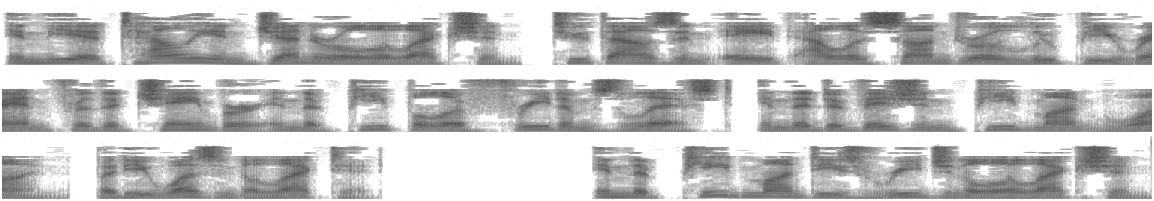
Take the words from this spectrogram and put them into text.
In the Italian general election, 2008 Alessandro Lupi ran for the chamber in the People of Freedom's list, in the division Piedmont won, but he wasn't elected. In the Piedmontese regional election,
